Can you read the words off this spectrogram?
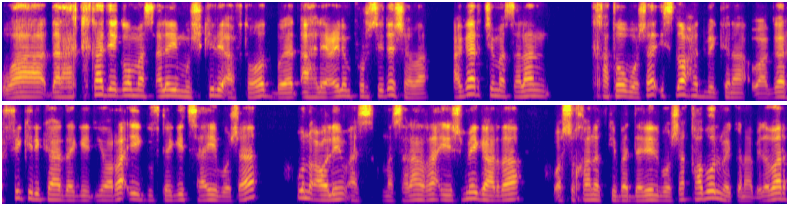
و در حقیقت یگان مسئله مشکلی افتاد باید أهل علم پرسیده شود. اگر چه مثلا خطا باشه اصلاحت بکنه و اگر فکری کردگید یا رأی گفتگید صحیح باشه اون عالم از مثلا رأیش میگرده و سخنت که به دلیل باشه قبول می‌کنه. بنابر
